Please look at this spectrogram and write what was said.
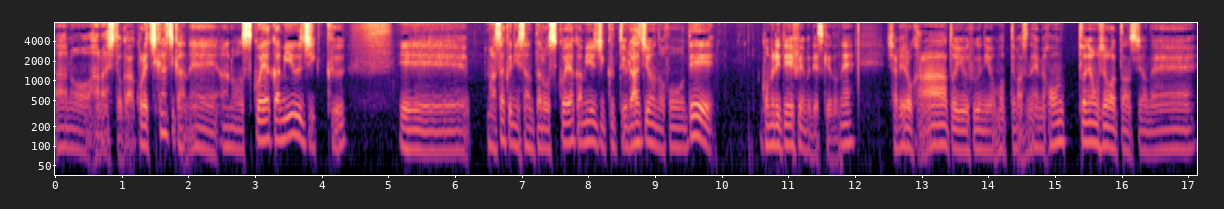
あの話とか。これ近々ねあの健やかミュージックえー、正国三太郎健やかミュージックっていうラジオの方でコミュニティ FM ですけどね喋ろうかなというふうに思ってますね。本当に面白かったんですよね。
